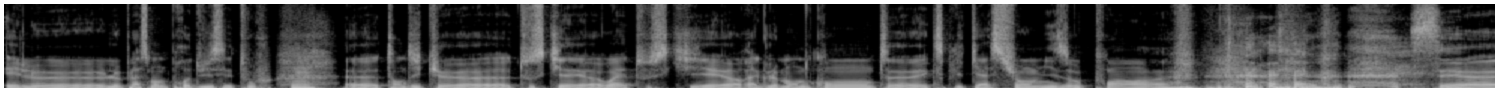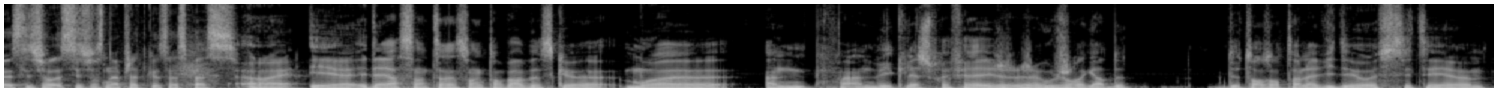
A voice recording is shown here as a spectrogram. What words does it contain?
et le, le placement de produits, c'est tout. Mm. Euh, tandis que euh, tout ce qui est, euh, ouais, tout ce qui est euh, règlement de compte, euh, explication, mise au point, euh, c'est euh, c'est sur, Snapchat que ça se passe. Ouais, et, euh, et d'ailleurs, c'est intéressant que t'en parles parce que moi, euh, un, de- enfin, un de mes clashs préférés, j'avoue, je regarde de, de temps en temps la vidéo, c'était euh,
